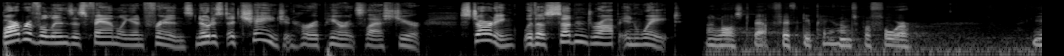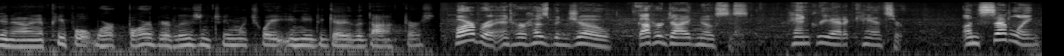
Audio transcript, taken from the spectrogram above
Barbara Valenza's family and friends noticed a change in her appearance last year, starting with a sudden drop in weight. I lost about 50 pounds before, you know, and if people at work, Barb, you're losing too much weight, you need to go to the doctors. Barbara and her husband Joe got her diagnosis pancreatic cancer. Unsettling,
